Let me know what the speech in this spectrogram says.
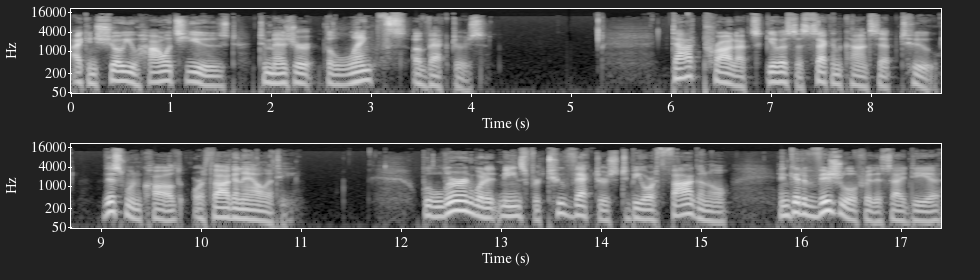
I can show you how it's used to measure the lengths of vectors. Dot products give us a second concept too this one called orthogonality. We'll learn what it means for two vectors to be orthogonal and get a visual for this idea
